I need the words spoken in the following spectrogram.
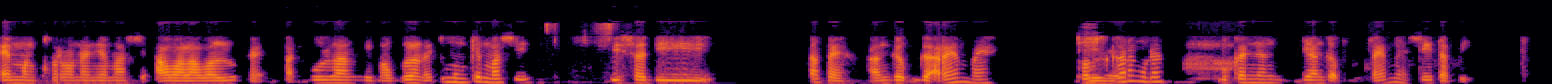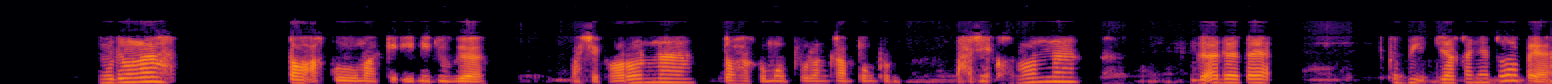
emang coronanya masih awal-awal lu kayak empat bulan lima bulan itu mungkin masih bisa di apa ya anggap gak remeh kalau Iya. sekarang udah bukan yang dianggap remeh sih tapi udahlah toh aku make ini juga masih corona toh aku mau pulang kampung pun masih corona nggak ada kayak kebijakannya tuh apa ya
